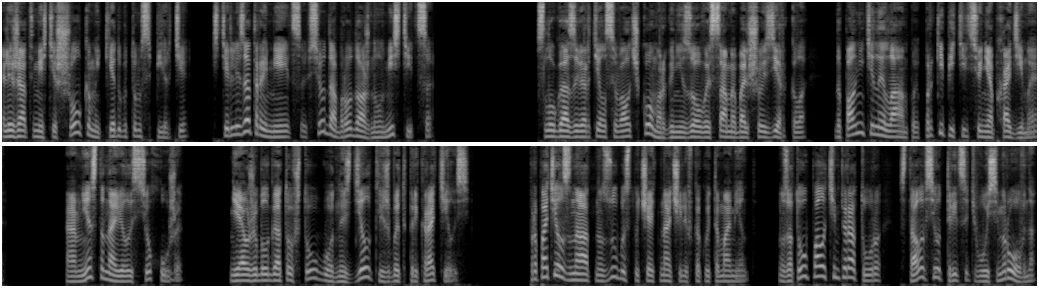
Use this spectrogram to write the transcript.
Лежат вместе с шелком и кетгутом спирте. Стерилизатор имеется, все добро должно уместиться. Слуга завертелся волчком, организовывая самое большое зеркало, дополнительные лампы, прокипятить все необходимое. А мне становилось все хуже. Я уже был готов что угодно сделать, лишь бы это прекратилось. Пропотел знатно, зубы стучать начали в какой-то момент. Но зато упала температура, стало всего 38 ровно.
